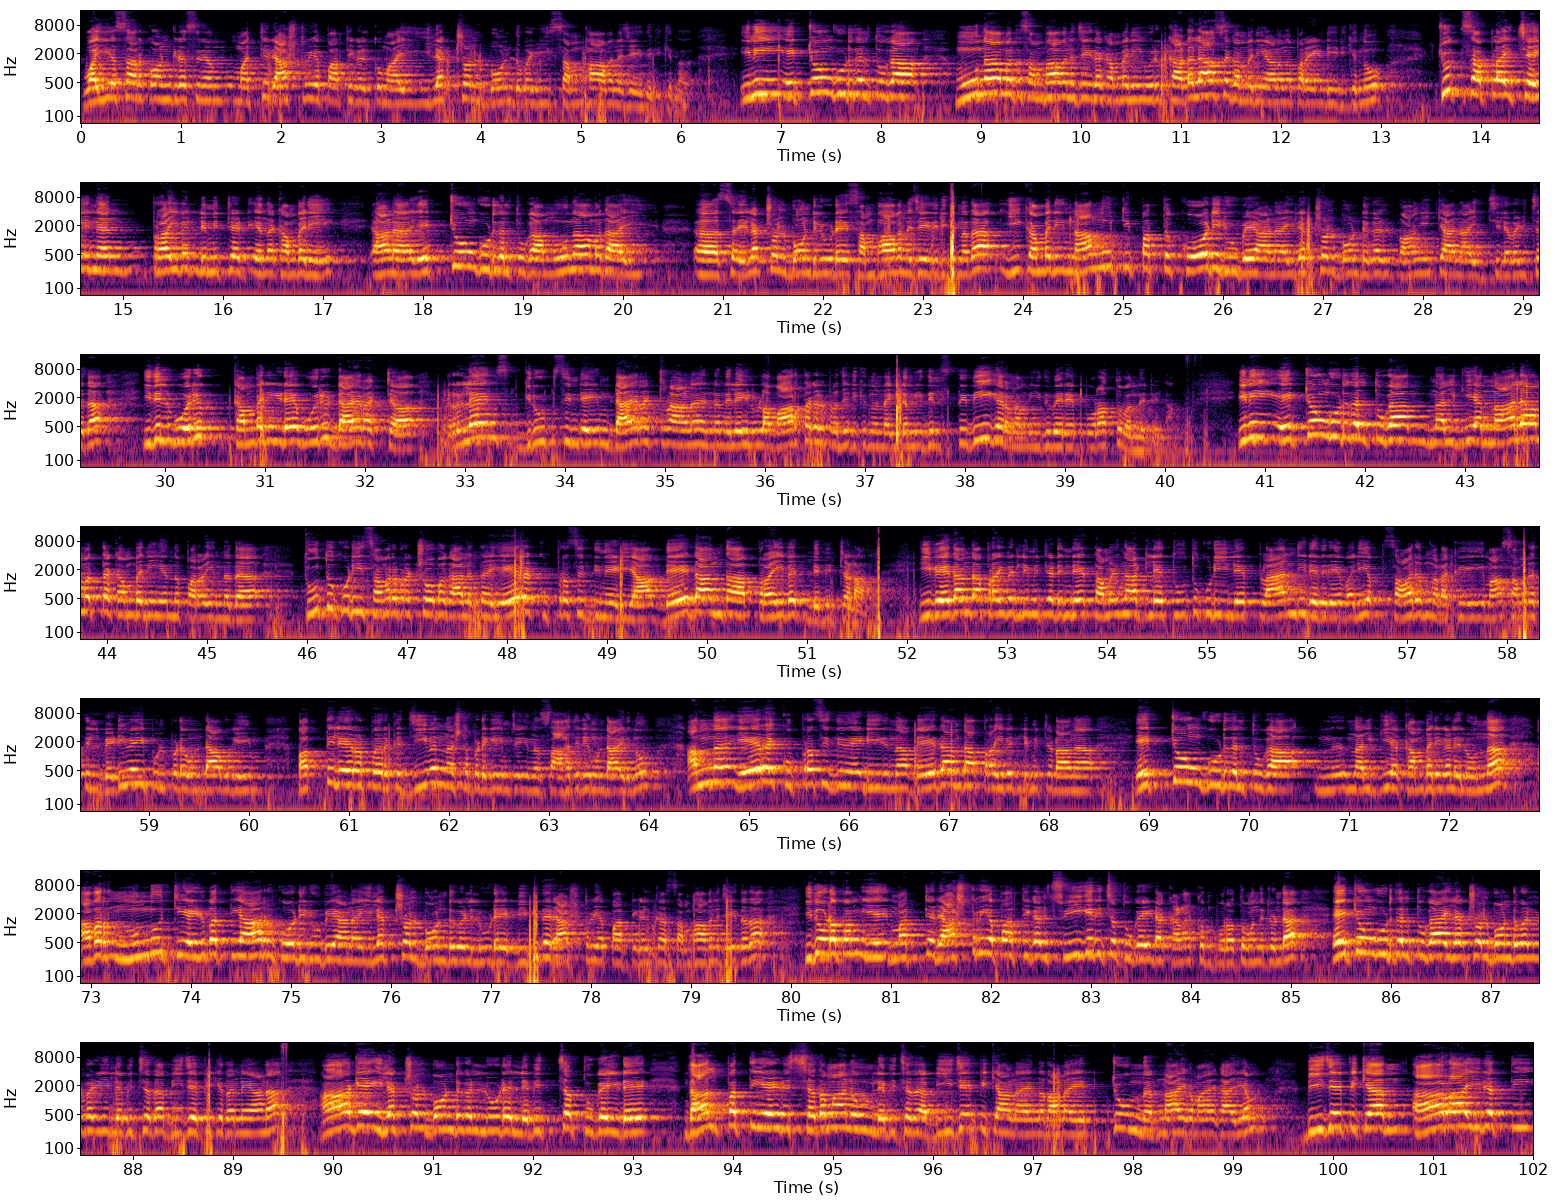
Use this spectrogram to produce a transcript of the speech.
വൈ എസ് ആർ കോൺഗ്രസിനും മറ്റ് രാഷ്ട്രീയ പാർട്ടികൾക്കുമായി ഇലക്ട്രൽ ബോണ്ട് വഴി സംഭാവന ചെയ്തിരിക്കുന്നത്. ഇനി ഏറ്റവും കൂടുതൽ തുക മൂന്നാമത് സംഭാവന ചെയ്ത കമ്പനി ഒരു കടലാസ കമ്പനിയാണെന്ന് പറയേണ്ടിയിരിക്കുന്നു. Quick supply chain and private limited എന്ന കമ്പനി ആണ് ഏറ്റവും കൂടുതൽ തുക മൂന്നാമതായി ഇലക്ട്രൽ ബോണ്ടിലൂടെ സംഭാവന ചെയ്തിരിക്കുന്നത് ഈ കമ്പനി നാനൂറ്റി പത്ത് കോടി രൂപയാണ് ഇലക്ട്രൽ ബോണ്ടുകൾ വാങ്ങിക്കാനായി ചിലവഴിച്ചത്. ഇതിൽ ഒരു കമ്പനിയുടെ ഒരു ഡയറക്ടർ റിലയൻസ് ഗ്രൂപ്പ്സിന്റെയും ഡയറക്ടറാണ് എന്ന നിലയിലുള്ള വാർത്തകൾ പ്രചരിക്കുന്നുണ്ടെങ്കിലും ഇതിൽ സ്ഥിരീകരണം ഇതുവരെ പുറത്തു വന്നിട്ടില്ല. ഇനി ഏറ്റവും കൂടുതൽ തുക നൽകിയ നാലാമത്തെ കമ്പനി എന്ന് പറയുന്നത് തൂത്തുക്കുടി സമര പ്രക്ഷോഭകാലത്ത് ഏറെ കുപ്രസിദ്ധി നേടിയ വേദാന്ത പ്രൈവറ്റ് ലിമിറ്റഡാണ്. ഈ വേദാന്ത പ്രൈവറ്റ് ലിമിറ്റഡിന്റെ തമിഴ്നാട്ടിലെ തൂത്തുക്കുടിയിലെ പ്ലാന്റിനെതിരെ വലിയ സമരം നടക്കുകയും ആ സമരത്തിൽ വെടിവയ്പ് ഉൾപ്പെടെ ഉണ്ടാവുകയും പത്തിലേറെ പേർക്ക് ജീവൻ നഷ്ടപ്പെടുകയും ചെയ്യുന്ന സാഹചര്യം ഉണ്ടായിരുന്നു. അന്ന് ഏറെ കുപ്രസിദ്ധി നേടിയിരുന്ന വേദാന്ത പ്രൈവറ്റ് ലിമിറ്റഡാണ് ഏറ്റവും കൂടുതൽ തുക നൽകിയ കമ്പനികളിൽ ഒന്ന്. അവർ മുന്നൂറ്റി എഴുപത്തി ആറ് കോടി രൂപയാണ് ഇലക്ട്രൽ ബോണ്ടുകളിലൂടെ വിവിധ രാഷ്ട്രീയ പാർട്ടികൾക്ക് സംഭാവന ചെയ്തത്. ഇതോടൊപ്പം മറ്റ് രാഷ്ട്രീയ പാർട്ടികൾ സ്വീകരിച്ച തുകയുടെ കണക്കും പുറത്തു വന്നിട്ടുണ്ട്. ഏറ്റവും കൂടുതൽ തുക ഇലക്ട്രൽ ബോണ്ടുകൾ വഴി ലഭിച്ചത് ബി തന്നെയാണ്. ആകെ ഇലക്ട്രൽ ബോണ്ടുകളിലൂടെ ലഭിച്ച തുകയുടെ നാൽപ്പത്തിയേഴ് ശതമാനവും ലഭിച്ചത് ബി ജെ പിക്കാണ് എന്നതാണ് ഏറ്റവും നിർണായകമായ കാര്യം. ബി ജെ പിക്ക് ആറായിരത്തി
